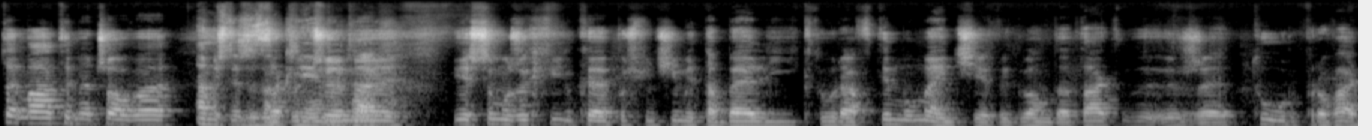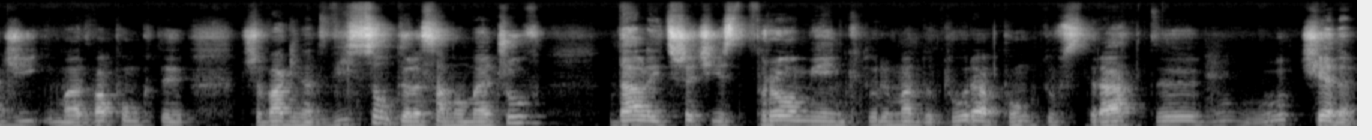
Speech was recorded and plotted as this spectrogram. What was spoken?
tematy meczowe A myślę, że zamkniemy. zakończymy. Tak. Jeszcze może chwilkę poświęcimy tabeli, która w tym momencie wygląda tak, że Tur prowadzi i ma dwa punkty przewagi nad Wissą, tyle samo meczów. Dalej trzeci jest Promień, który ma do Tura punktów straty 7.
